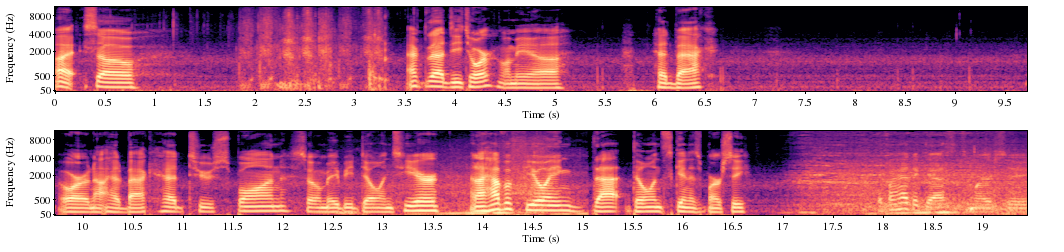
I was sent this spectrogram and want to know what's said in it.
Alright, so... After that detour, let me uh, head back. Or not head back, head to spawn. So maybe Dylan's here. And I have a feeling that Dylan's skin is Mercy. If I had to guess, it's Mercy.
